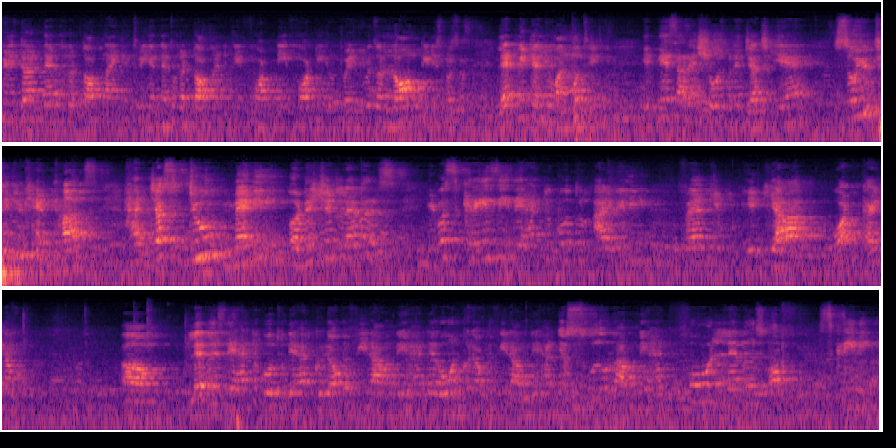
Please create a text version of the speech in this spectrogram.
filtered them to the top 93 and then to the top 93, 40, 40 to 20. It was a long tedious process. Let me tell you one more thing. इतने सारे shows मैंने judge किए हैं. So you think you can dance had just too many audition levels. It was crazy. They had to go through. I really where Kya, what kind of um, levels they had to go through. They had choreography round, they had their own choreography round, they had their solo round, they had four levels of screening.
